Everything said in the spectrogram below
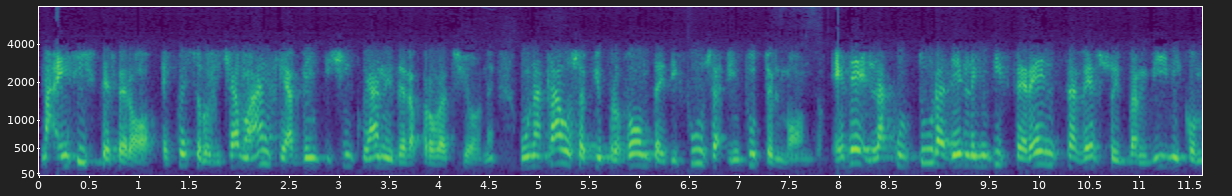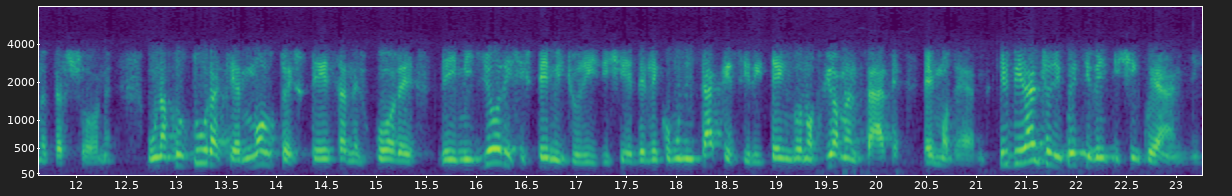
Ma esiste però, e questo lo diciamo anche a 25 anni dell'approvazione, una causa più profonda e diffusa in tutto il mondo ed è la cultura dell'indifferenza verso i bambini come persone, una cultura che è molto estesa nel cuore dei migliori sistemi giuridici e delle comunità che si ritengono più avanzate e moderne. Il bilancio di questi 25 anni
